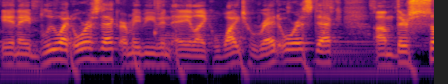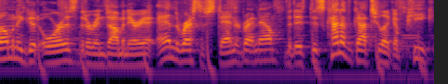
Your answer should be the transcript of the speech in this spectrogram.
in a blue-white Auras deck or maybe even a like white-red Auras deck. Um, there's so many good Auras that are in Dominaria and the rest of Standard right now that it, it's kind of got to like a peak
